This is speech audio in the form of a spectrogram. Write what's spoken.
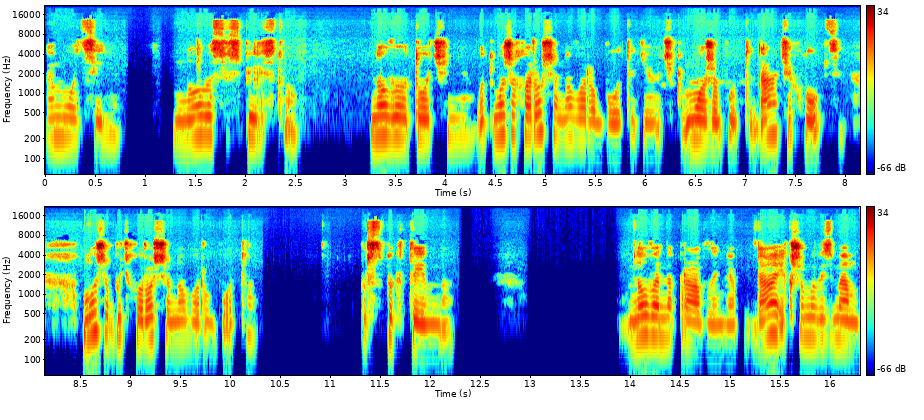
емоції, нове суспільство, нове оточення. От може хороша нова робота, дівчатки, може бути, да? чи хлопці. Може бути хороша нова робота, перспективна. Нове направлення. Да? Якщо ми візьмемо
